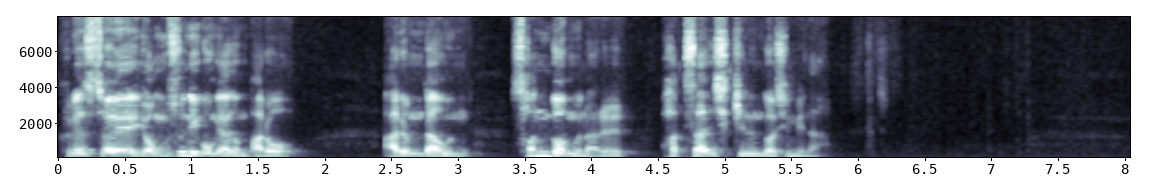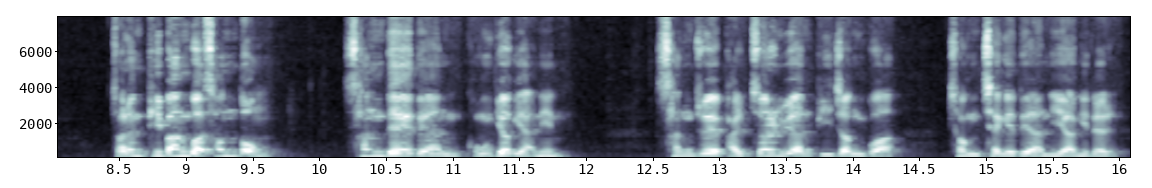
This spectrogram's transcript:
그래서 저의 영순위 공약은 바로 아름다운 선거 문화를 확산시키는 것입니다. 저는 비방과 선동, 상대에 대한 공격이 아닌 상주의 발전을 위한 비전과 정책에 대한 이야기를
